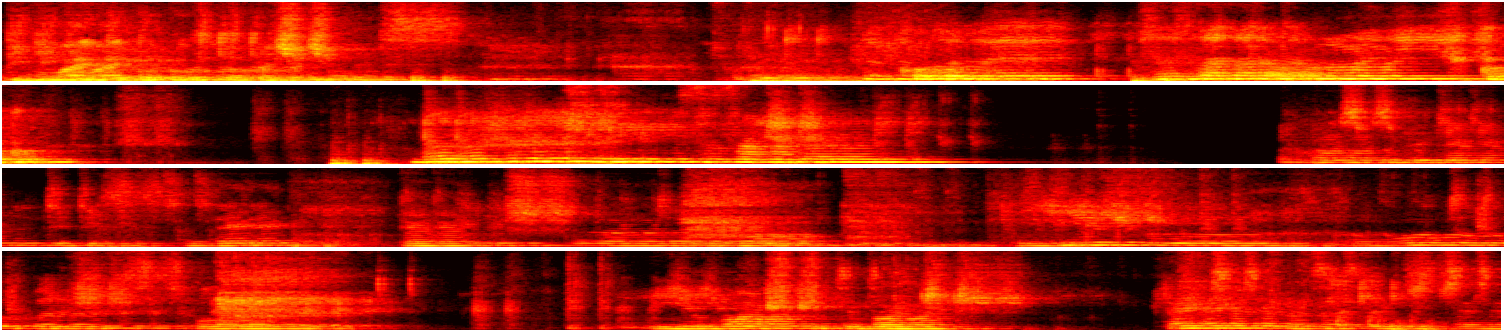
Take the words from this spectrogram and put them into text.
Піднімайте руку, хто хоче. Коли задати маличку, дорослі за нашими Господи, дякую тобі за себе, дякую, що нам дало їжу, воду, бережися своє. І важко ти бачиш. Дай це на закінчиться.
